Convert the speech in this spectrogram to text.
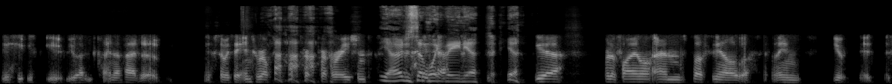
you you, you had kind of had a so we say interrupted pre- preparation. Yeah, I understand what Yeah. you mean. Yeah, yeah, Yeah, for the final, and plus you know, I mean, you it, it's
